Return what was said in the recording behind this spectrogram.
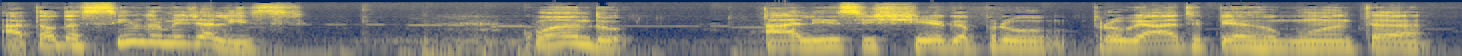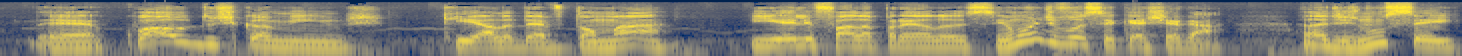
a tal da síndrome de Alice. Quando a Alice chega pro, pro gato e pergunta é, qual dos caminhos que ela deve tomar, e ele fala para ela assim: onde você quer chegar? Ela diz: não sei.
